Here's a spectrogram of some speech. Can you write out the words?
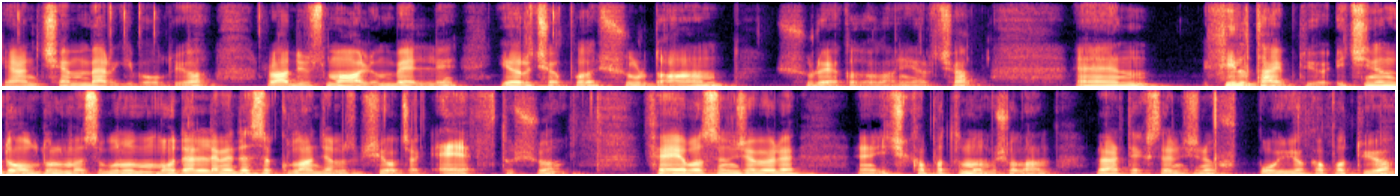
yani çember gibi oluyor. Radyus malum belli. Yarıçapı şuradan şuraya kadar olan yarıçap. Ee, fill type diyor. İçinin doldurulması. Bunu modellemede sık kullanacağımız bir şey olacak. F tuşu. F'ye basınca böyle e, içi kapatılmamış olan vertexlerin içini boyuyor, kapatıyor.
